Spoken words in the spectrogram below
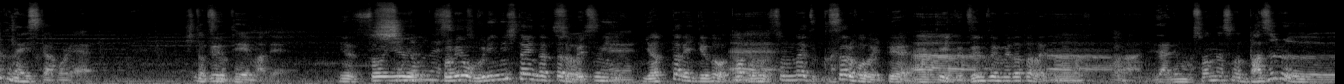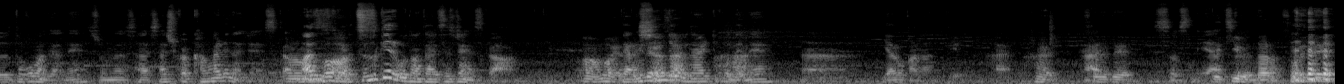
なくないですかこれ。一つのテーマで。いやそういうそれを売りにしたいんだったら別にやったらいいけど多分ええそんなやつ腐るほどいてはっきり言って全然目立たないと思いますまあいやでもそんなそのバズるとこまではねそんなさ最初から考えれないじゃないですか。うんまず続けることが大切じゃないですか。ああまあだからしんどくないとこでね、うん、やろうかなっていう。はい。はい、はい。それでそうですね。できるならそれで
